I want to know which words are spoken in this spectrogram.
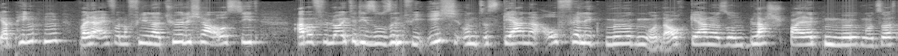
ja pinken, weil er einfach noch viel natürlicher aussieht. Aber für Leute, die so sind wie ich und es gerne auffällig mögen und auch gerne so einen Blushbalken mögen und sowas,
